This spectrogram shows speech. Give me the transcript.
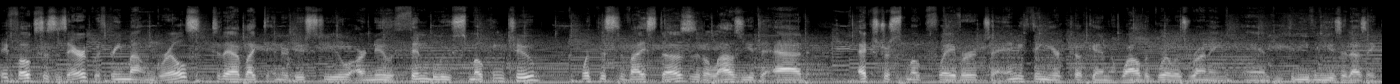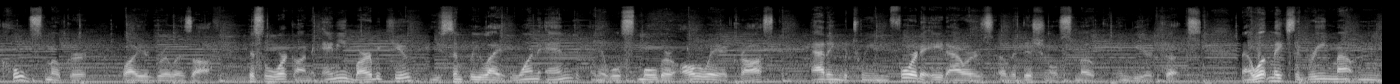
Hey folks, this is Eric with Green Mountain Grills. Today I'd like to introduce to you our new Thin Blue Smoking Tube. What this device does is it allows you to add extra smoke flavor to anything you're cooking while the grill is running and you can even use it as a cold smoker while your grill is off. This will work on any barbecue. You simply light one end and it will smolder all the way across, adding between four to eight hours of additional smoke into your cooks. Now what makes the Green Mountain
